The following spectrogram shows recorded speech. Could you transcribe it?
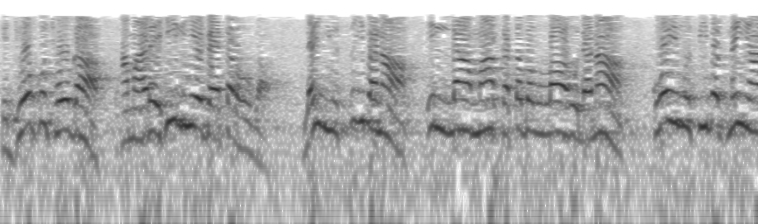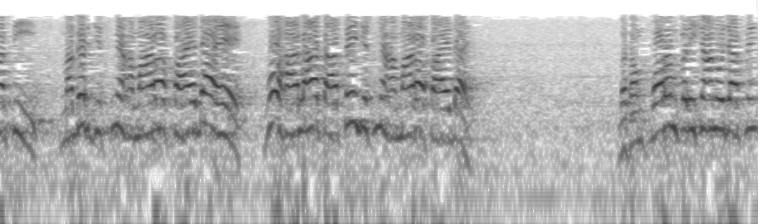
کہ جو کچھ ہوگا ہمارے ہی لیے بہتر ہوگا۔ نہیں اسی بنا اللہ ماں کتب اللہ لنا۔ کوئی مصیبت نہیں آتی، مگر جس میں ہمارا فائدہ ہے، وہ حالات آتے ہیں جس میں ہمارا فائدہ ہے۔ بس ہم فوراً پریشان ہو جاتے ہیں۔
